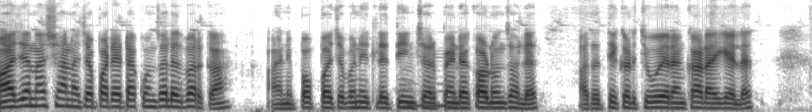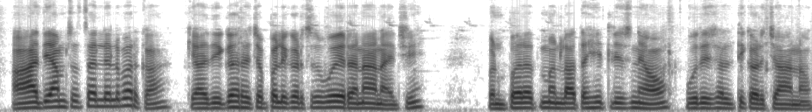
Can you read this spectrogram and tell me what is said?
माझ्या ना शानाच्या पाट्या टाकून झाल्यात बरं का. आणि पप्पाच्या पण इथल्या तीन चार पेंड्या काढून झाल्यात. आता तिकडची वैरण काढायला गेल्यात. आधी आमचं चाललेलं बरं का की आधी घराच्या पलीकडचं वैरण आणायची. पण परत म्हणलं आता इथलीच न्यावं उद्याच्याला तिकडची आणावं.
